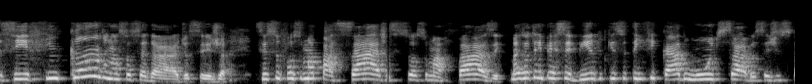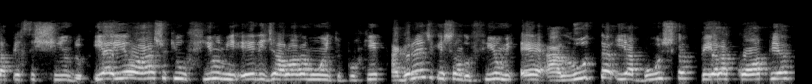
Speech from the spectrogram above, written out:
se fincando na sociedade. Ou seja, se isso fosse uma passagem, se isso fosse uma fase. Mas eu tenho percebido que isso tem ficado muito, sabe? Ou seja, isso está persistindo. E aí eu acho que o filme, ele dialoga muito, porque a grande questão do filme é a luta e a busca pela cópia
